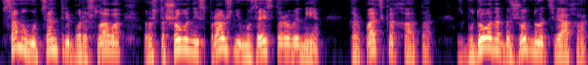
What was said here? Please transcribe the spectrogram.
самому центрі Борислава розташований справжній музей старовини Карпатська хата, збудована без жодного цвяха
